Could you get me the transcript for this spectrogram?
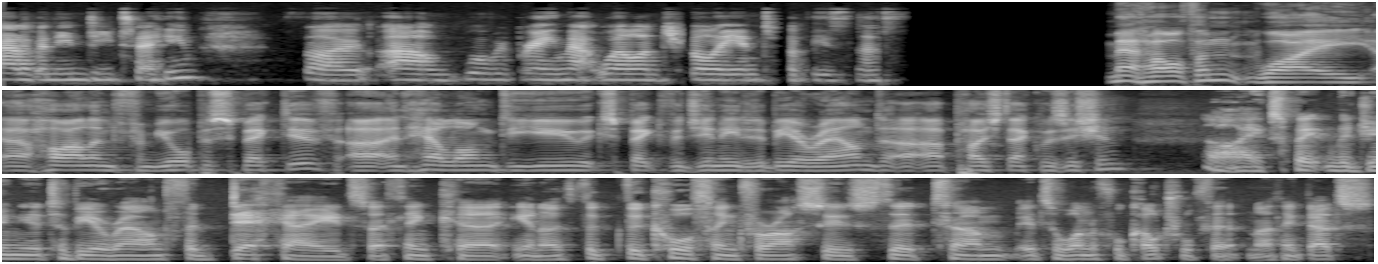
out of an indie team. So um, we'll be bringing that well and truly into the business. Matt Holtham, why uh, Hyland from your perspective, uh, and how long do you expect Virginia to be around uh, uh post acquisition? I expect Virginia to be around for decades. I think uh, you know the, the core thing for us is that um, it's a wonderful cultural fit, and I think that's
